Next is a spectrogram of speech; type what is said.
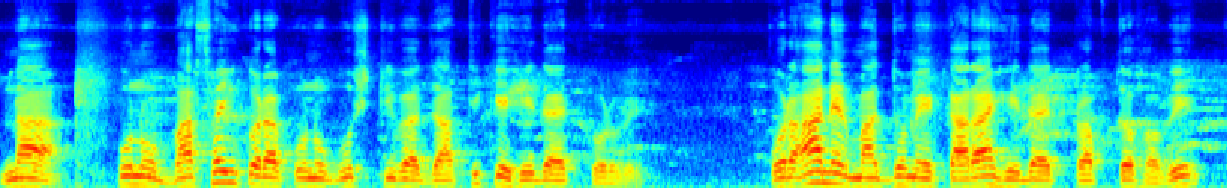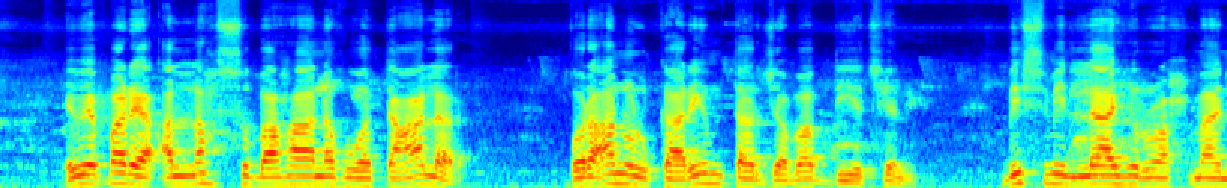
না, কোনো বাছাই করা কোনো গোষ্ঠী বা জাতিকে হৃদায়ত করবে? কোরআনের মাধ্যমে কারা হৃদায়ত প্রাপ্ত হবে? এ ব্যাপারে আল্লাহ সুবাহানহুয়া তালার কোরআনুল কারিম তার জবাব দিয়েছেন। বিসমিল্লাহ রহমান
